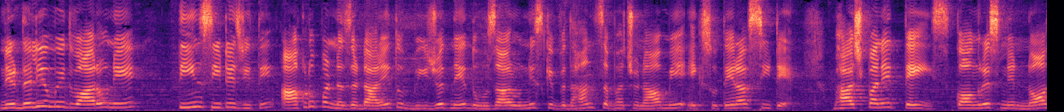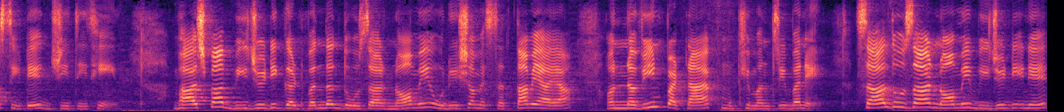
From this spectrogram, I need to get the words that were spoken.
निर्दलीय उम्मीदवारों ने तीन सीटें जीती, आंकड़ों पर नज़र डालें तो बीजेद ने 2019 के विधानसभा चुनाव में 113 सीटें, भाजपा ने 23 कांग्रेस ने 9 सीटें जीती थीं। भाजपा बीजेडी गठबंधन 2009 में उड़ीसा में सत्ता में आया और नवीन पटनायक मुख्यमंत्री बने। साल 2009 में बीजेडी ने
